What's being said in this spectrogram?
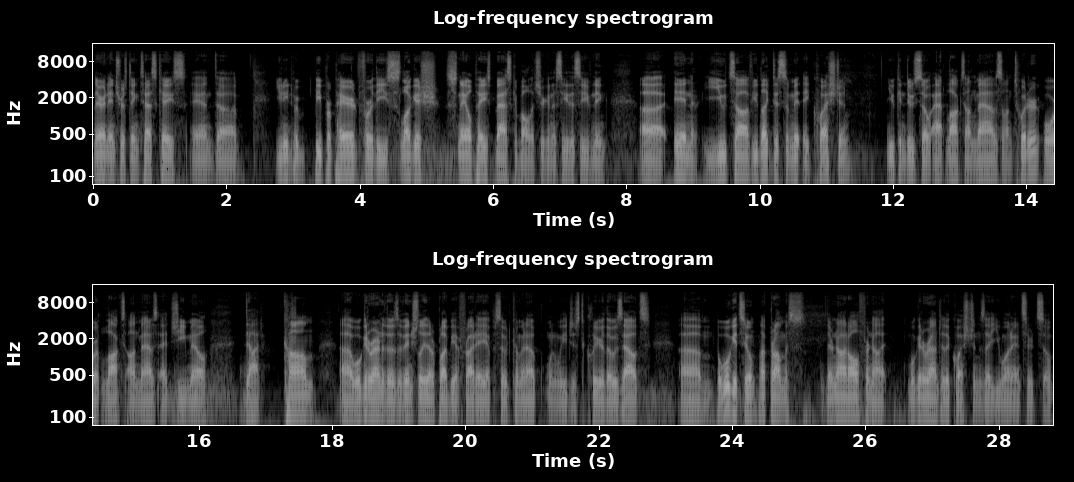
they're an interesting test case, and uh, you need to be prepared for the sluggish, snail-paced basketball that you're going to see this evening uh, in Utah. If you'd like to submit a question, you can do so at Locked on Mavs on Twitter or lockedonmavs at gmail.com. Uh, we'll get around to those eventually. That'll probably be a Friday episode coming up when we just clear those out. Um, but we'll get to them, I promise. They're not all for naught. We'll get around to the questions that you want answered. So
